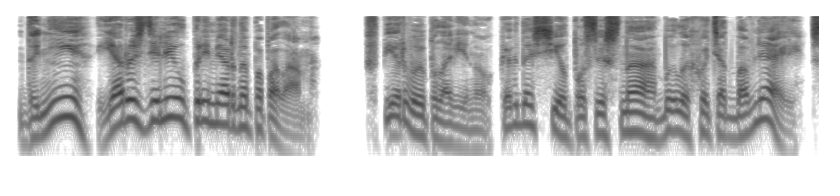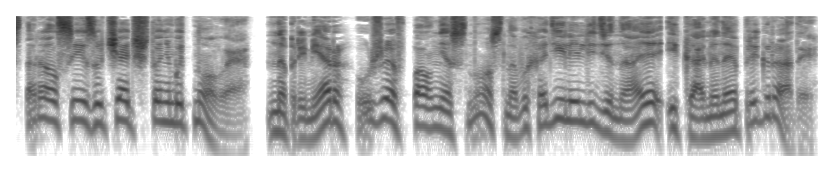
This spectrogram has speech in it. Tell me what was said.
Дни я разделил примерно пополам. В первую половину, когда сил после сна было хоть отбавляй, старался изучать что-нибудь новое. Например, уже вполне сносно выходили ледяная и каменная преграды.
